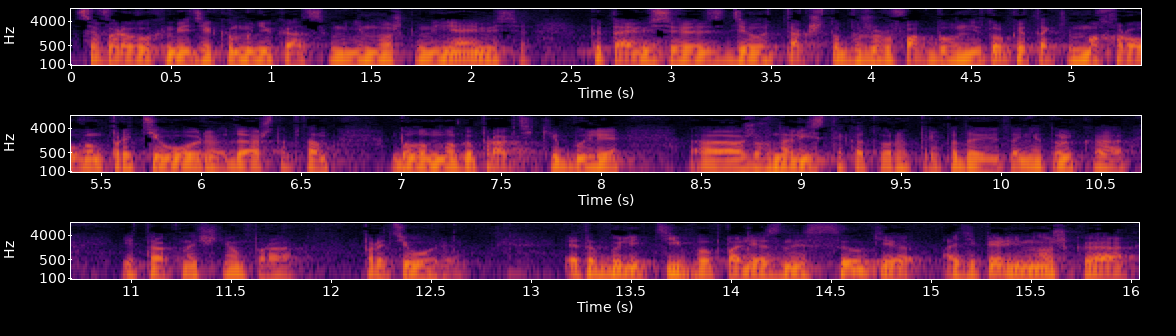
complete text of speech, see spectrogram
цифровых медиакоммуникаций, мы немножко меняемся, пытаемся сделать так, чтобы журфак был не только таким махровым про теорию, да, чтобы там было много практики, были э, журналисты, которые преподают, а не только и так начнем про, про теорию. Это были типа полезные ссылки, а теперь немножко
